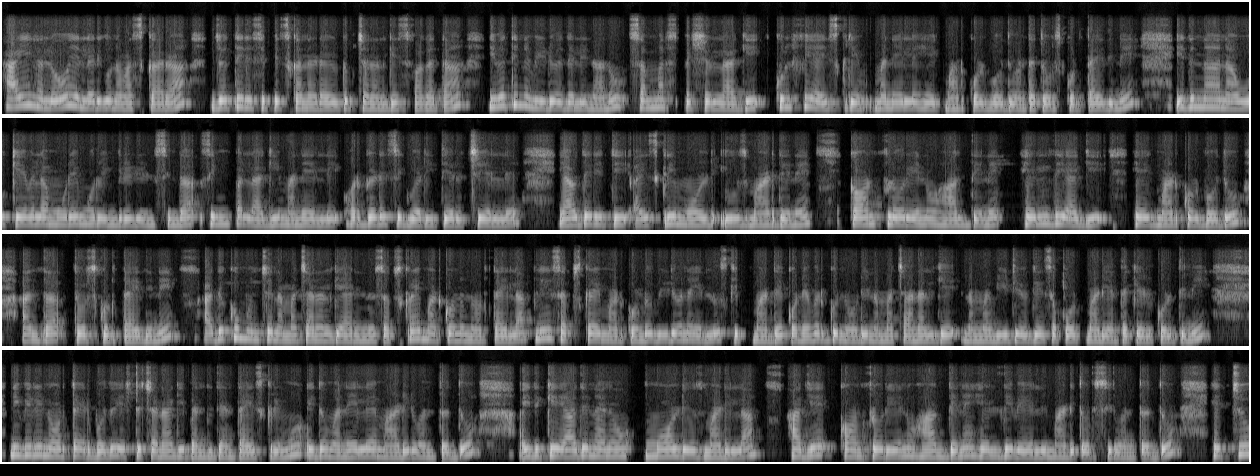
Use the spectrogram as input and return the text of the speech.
Hi hello ಎಲ್ಲರಿಗೂ ನಮಸ್ಕಾರ. ಜ್ಯೋತಿ recipes Kannada YouTube ಚಾನಲ್ಗೆ ಸ್ವಾಗತ. ಇವತ್ತಿನ ವಿಡಿಯೋದಲ್ಲಿ ನಾನು ಸಮ್ಮರ್ ಸ್ಪೆಷಲ್ ಆಗಿ ಕುಲ್ಫಿ ಐಸ್ ಕ್ರೀಮ್ ಮನೆಯಲ್ಲೇ ಹೇಗೆ ಮಾಡ್ಕೊಳ್ಬಹುದು ಅಂತ ತೋರಿಸ್ಕೊಡ್ತಾ ಇದ್ದೀನಿ. ಇದನ್ನ ನಾವು ಕೇವಲ ಮೂರೇ ಮೂರು ಇಂಗ್ರೀಡಿಯೆಂಟ್ಸ್ ಇಂದ ಸಿಂಪಲ್ ಆಗಿ ಮನೆಯಲ್ಲಿ ಹೊರಗಡೆ ಸಿಗುವ ರೀತಿಯ ರುಚಿಯಲ್ಲೇ ಯಾವುದೇ ರೀತಿ ಐಸ್ ಕ್ರೀಮ್ ಮೋಲ್ಡ್ ಯೂಸ್ ಮಾಡ್ದೇನೆ ಕಾರ್ನ್ ಫ್ಲೋರ್ ಏನು ಹಾಕ್ದೇನೆ ಹೆಲ್ದಿಯಾಗಿ ಹೇಗ್ ಮಾಡ್ಕೊಳ್ಬೋದು ಅಂತ ತೋರಿಸ್ಕೊಡ್ತಾ ಇದ್ದೀನಿ. ಅದಕ್ಕೂ ಮುಂಚೆ ನಮ್ಮ ಚಾನಲ್ಗೆ ಯಾರಿನ್ನು ಸಬ್ಸ್ಕ್ರೈಬ್ ಮಾಡ್ಕೊಂಡು ನೋಡ್ತಾ ಇಲ್ಲ ಪ್ಲೀಸ್ ಸಬ್ಸ್ಕ್ರೈಬ್ ಮಾಡ್ಕೊಂಡು ವಿಡಿಯೋನ ಎಲ್ಲೂ ಸ್ಕಿಪ್ ಮಾಡದೆ ಕೊನೆವರೆಗೂ ನೋಡಿ ನಮ್ಮ ಚಾನಲ್ಗೆ, ನಮ್ಮ ವಿಡಿಯೋಗೆ ಸಪೋರ್ಟ್ ಮಾಡಿ ಅಂತ ಕೇಳ್ಕೊಳ್ತೀನಿ. ಇಲ್ಲಿ ನೋಡ್ತಾ ಇರ್ಬೋದು ಎಷ್ಟು ಚೆನ್ನಾಗಿ ಬಂದಿದೆ ಅಂತ ಐಸ್ ಕ್ರೀಮು ಇದು ಮನೆಯಲ್ಲೇ ಮಾಡಿರುವಂತದ್ದು ಇದಕ್ಕೆ ಯಾವುದೇ ನಾನು ಮೋಲ್ಡ್ ಯೂಸ್ ಮಾಡಿಲ್ಲ. ಹಾಗೆ ಕಾರ್ನ್ಫ್ಲೋರ್ ಏನು ಹಾಕ್ದೇನೆ ಹೆಲ್ದಿ ವೇಯಲ್ಲಿ ಮಾಡಿ ತೋರಿಸಿರುವಂತದ್ದು ಹೆಚ್ಚು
